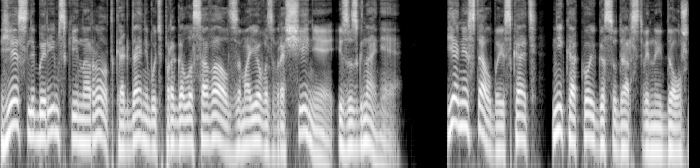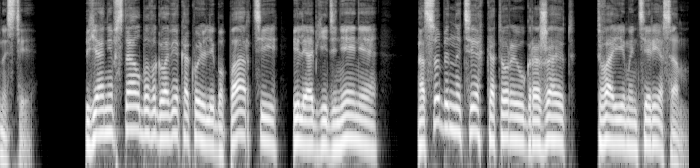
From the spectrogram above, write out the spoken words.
Если бы римский народ когда-нибудь проголосовал за мое возвращение из изгнания, я не стал бы искать никакой государственной должности. Я не встал бы во главе какой-либо партии или объединения, особенно тех, которые угрожают твоим интересам,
